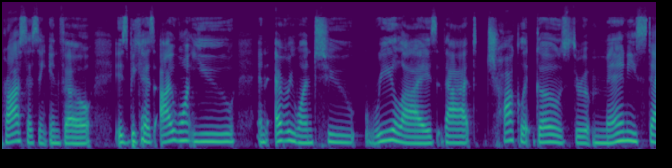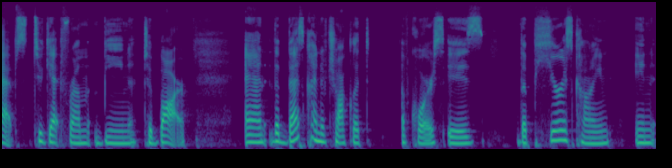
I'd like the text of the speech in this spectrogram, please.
processing info is because I want you and everyone to realize that chocolate goes through many steps to get from bean to bar. And the best kind of chocolate, of course, is the purest kind in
